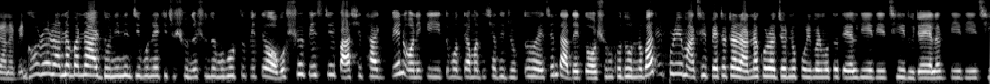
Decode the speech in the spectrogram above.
জানাবেন। ঘরোয়া রান্নাবান্না আর দৈনন্দিন জীবনের কিছু সুন্দর সুন্দর মুহূর্ত পেতে অবশ্যই পেস্টির পাশে থাকবেন। অনেকে ইতিমধ্যে আমাদের সাথে যুক্ত হয়েছেন। তাদেরকে অসংখ্য ধন্যবাদ। এরপরে মাছের পেটাটা রান্না করার জন্য পরিমাণ মতো তেল দিয়ে দিয়েছি। দুইটা এলাচ দিয়ে দিয়েছি,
